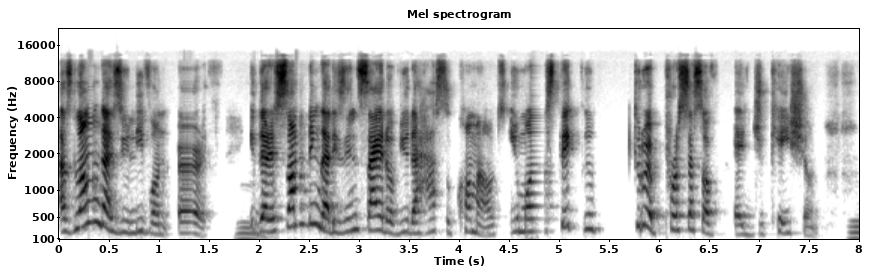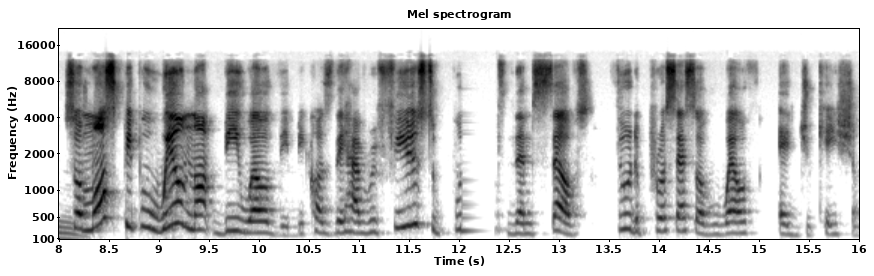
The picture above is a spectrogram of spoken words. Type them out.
as long as you live on earth, if Mm. there is something that is inside of you that has to come out, you must take through a process of education. Mm. So most people will not be wealthy because they have refused to put themselves through the process of wealth education.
